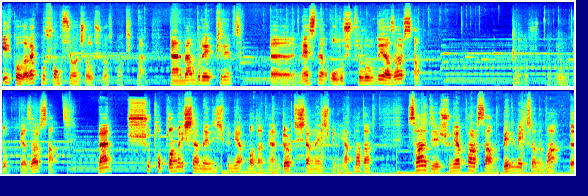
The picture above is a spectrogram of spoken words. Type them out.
ilk olarak bu fonksiyon çalışıyor otomatikman. Yani ben buraya print e, nesne oluşturuldu yazarsam oluşturuldu yazarsam ben şu toplama işlemlerini hiçbirini yapmadan yani 4 işlemlerin hiçbirini yapmadan sadece şunu yaparsam benim ekranıma e,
